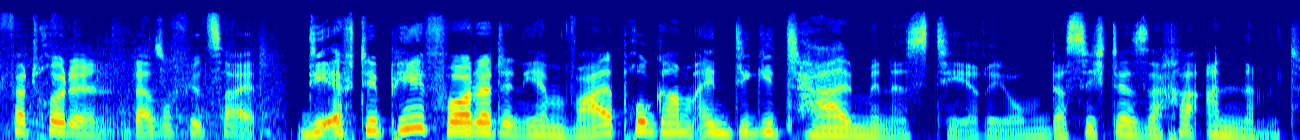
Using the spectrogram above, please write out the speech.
vertrödeln da so viel Zeit. Die FDP fordert in ihrem Wahlprogramm ein Digitalministerium, das sich der Sache annimmt.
